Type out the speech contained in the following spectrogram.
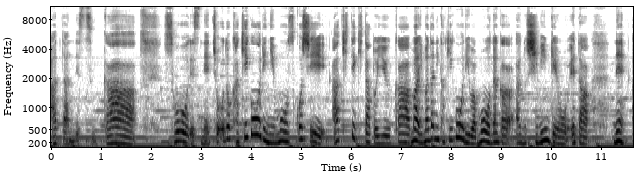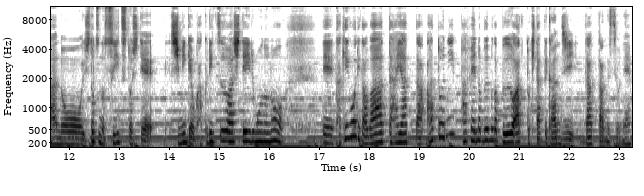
あったんですがそうですねちょうどかき氷にもう少し飽きてきたというかまあいまだにかき氷はもうなんかあの市民権を得たねあの一つのスイーツとして市民権を確立はしているものの、えー、かき氷がわーって流行った後にパフェのブームがブワッときたって感じだったんですよね。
